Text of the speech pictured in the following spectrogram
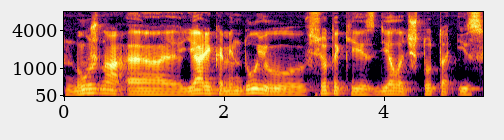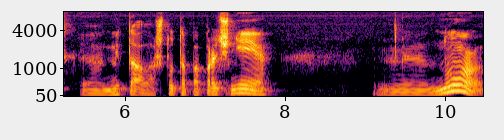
нужно, э, я рекомендую все-таки сделать что-то из э, металла, что-то попрочнее. Но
